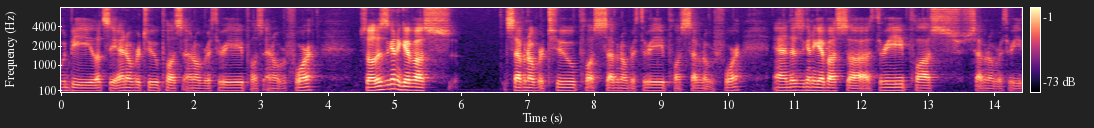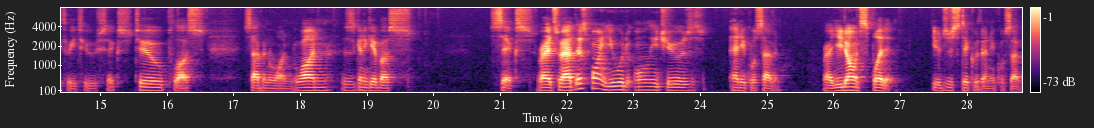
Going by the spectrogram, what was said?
would be, let's see, n over 2 plus n over 3 plus n over 4. So this is going to give us 7 over 2 plus 7 over 3 plus 7 over 4. And this is going to give us uh, 3 plus 7 over 3, 3, 2, 6, 2 plus 7, 1, 1. This is going to give us 6, right? So at this point, you would only choose n equals 7, right? You don't split it you just stick with n equals 7.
